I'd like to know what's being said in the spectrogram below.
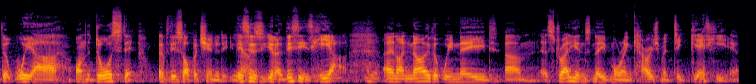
that we are on the doorstep of this opportunity. This is, you know, this is here, and I know that we need um, Australians need more encouragement to get here,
